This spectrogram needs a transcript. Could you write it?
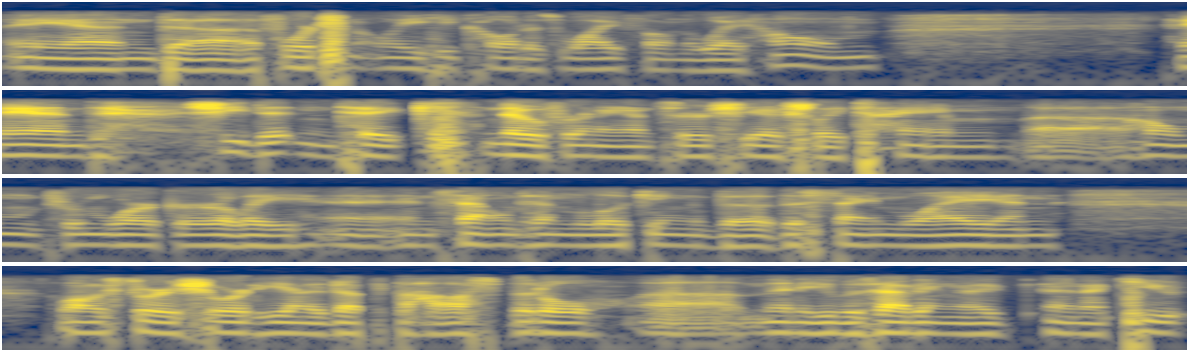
And uh, fortunately he called his wife on the way home and she didn't take no for an answer. She actually came uh, home from work early and, and found him looking the the same way and long story short, he ended up at the hospital, um, and he was having a, an acute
